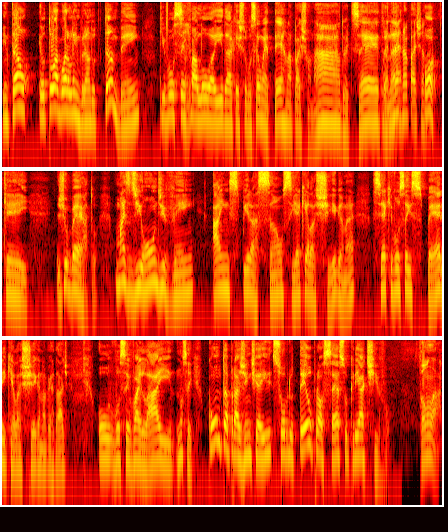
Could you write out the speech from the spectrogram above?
Então, eu tô agora lembrando também que você Sim. falou aí da questão, você é um eterno apaixonado, etc, um né? Eterno apaixonado. OK. Gilberto, mas de onde vem a inspiração, se é que ela chega, né? Se é que você espere que ela chega, na verdade, ou você vai lá e, não sei, conta pra gente aí sobre o teu processo criativo. Vamos lá.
